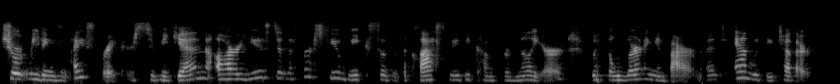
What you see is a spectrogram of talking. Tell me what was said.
Short meetings and icebreakers to begin are used in the first few weeks so that the class may become familiar with the learning environment and with each other.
